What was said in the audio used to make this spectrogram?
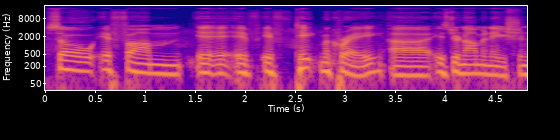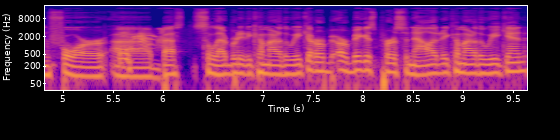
So if um i- i- if if Tate McRae uh, is your nomination for uh, best celebrity to come out of the weekend or, or biggest personality to come out of the weekend,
